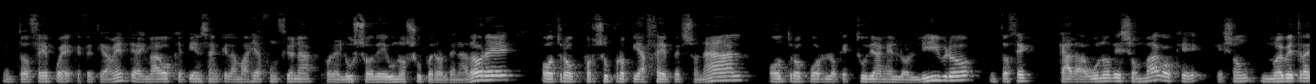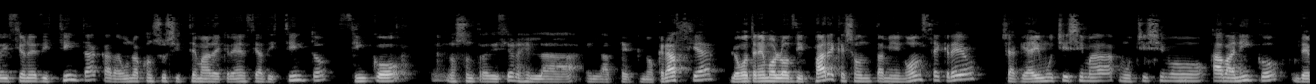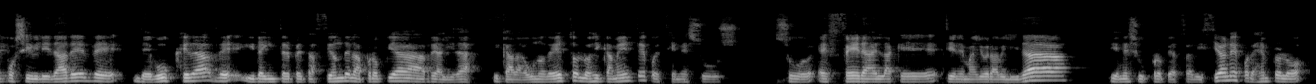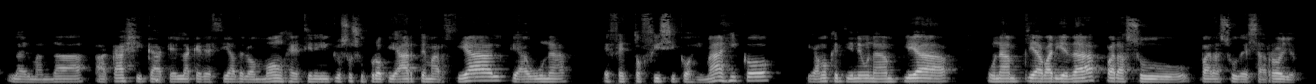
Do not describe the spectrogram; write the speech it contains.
Entonces, pues efectivamente, hay magos que piensan que la magia funciona por el uso de unos superordenadores, otros por su propia fe personal, otros por lo que estudian en los libros. Entonces, cada uno de esos magos, que, que son nueve tradiciones distintas, cada uno con su sistema de creencias distinto, cinco no son tradiciones en la, en la tecnocracia. Luego tenemos los dispares, que son también once, creo. O sea que hay muchísima, muchísimo abanico de posibilidades de, de búsqueda de, y de interpretación de la propia realidad. Y cada uno de estos, lógicamente, pues tiene sus, su esfera en la que tiene mayor habilidad, tiene sus propias tradiciones. Por ejemplo, lo, la hermandad akáshica, que es la que decía de los monjes, tiene incluso su propia arte marcial, que aúna efectos físicos y mágicos. Digamos que tiene una amplia, una amplia variedad para su, para su desarrollo.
